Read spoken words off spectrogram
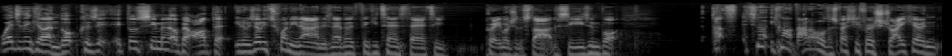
where do you think he'll end up? Because it, it does seem a little bit odd that, you know, he's only 29, isn't he? I don't think he turns 30 pretty much at the start of the season, but that's it's not he's not that old, especially for a striker. And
